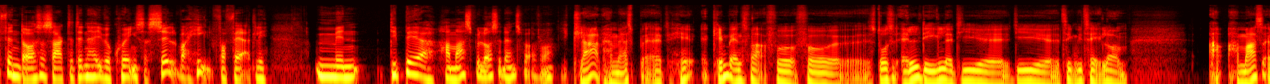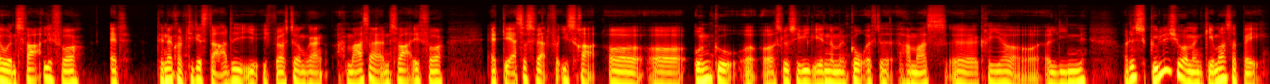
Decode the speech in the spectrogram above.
FN, der også har sagt, at den her evakuering i sig selv var helt forfærdelig. Men det bærer Hamas vel også et ansvar for? Ja, klart, Hamas bærer et kæmpe ansvar for, for øh, stort set alle dele af de, øh, de øh, ting, vi taler om. Hamas er jo ansvarlig for, at den her konflikt er startet i, i første omgang. Hamas er ansvarlig for, at det er så svært for Israel at, at undgå at, at slå civile ihjel, når man går efter Hamas øh, kriger og, og lignende. Og det skyldes jo, at man gemmer sig bag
